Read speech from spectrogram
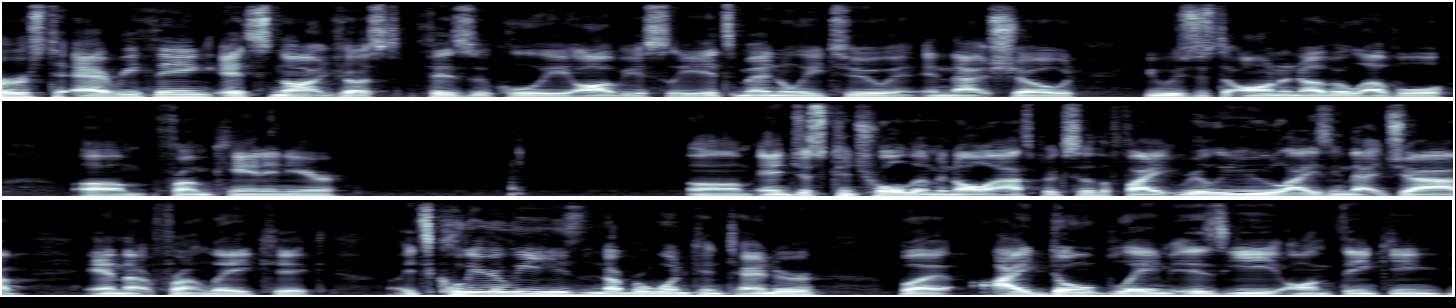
first to everything, it's not just physically, obviously, it's mentally too. And, and that showed he was just on another level um, from Cannonier. Um, and just control them in all aspects of the fight, really utilizing that jab and that front leg kick. It's clearly he's the number one contender, but I don't blame Izzy on thinking,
